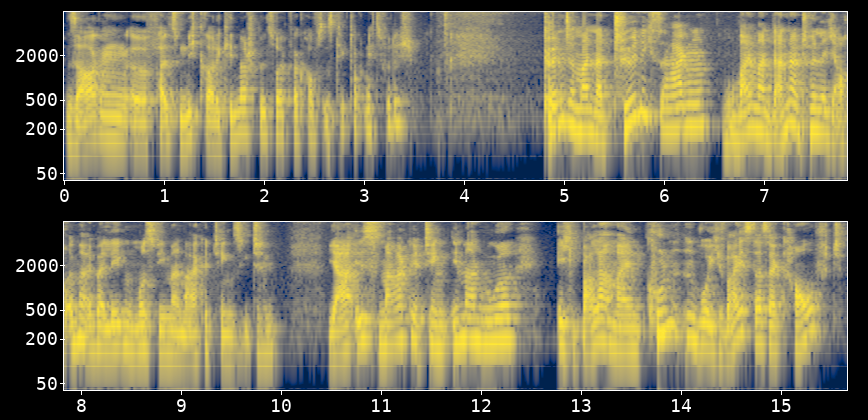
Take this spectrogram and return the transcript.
sagen, äh, falls du nicht gerade Kinderspielzeug verkaufst, ist TikTok nichts für dich? Könnte man natürlich sagen, wobei man dann natürlich auch immer überlegen muss, wie man Marketing sieht. Mhm. Ja, ist Marketing immer nur, ich baller meinen Kunden, wo ich weiß, dass er kauft,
